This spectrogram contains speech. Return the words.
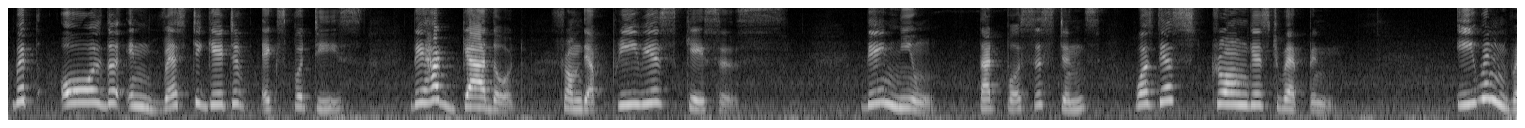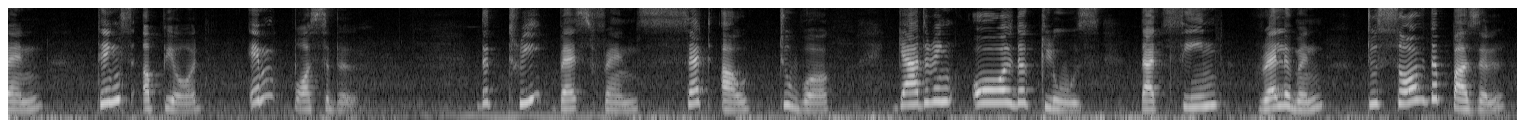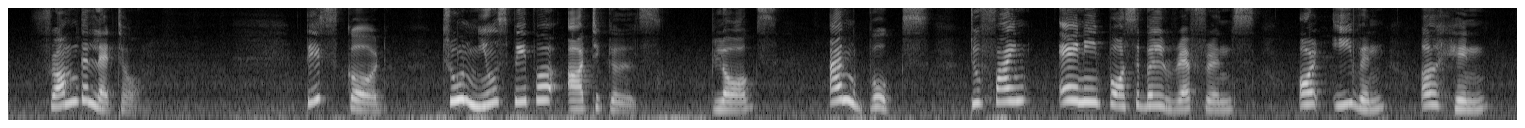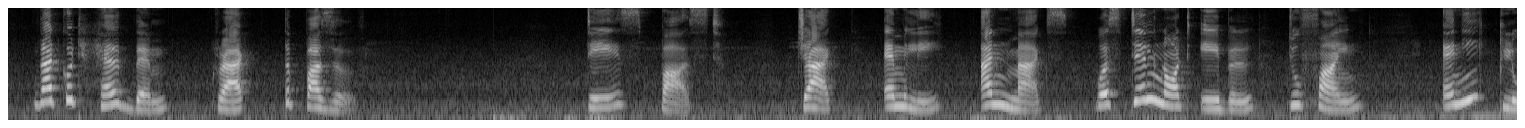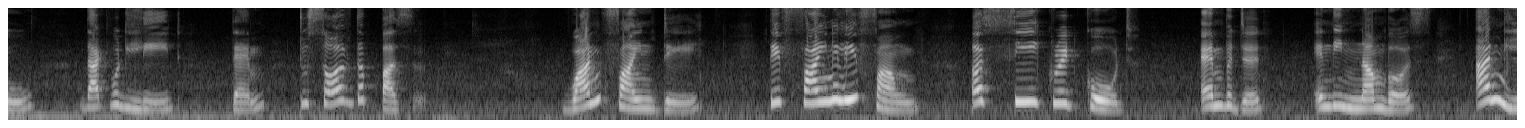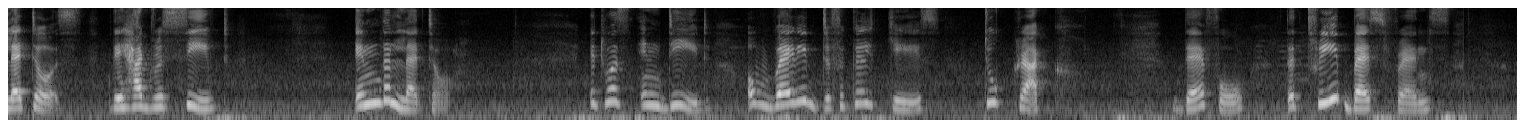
with all the investigative expertise they had gathered from their previous cases. They knew that persistence was their strongest weapon even when things appeared impossible. The three best friends set out to work gathering all the clues that seemed relevant to solve the puzzle from the letter. They scoured through newspaper articles, blogs, and books to find any possible reference or even a hint that could help them crack the puzzle. Days passed. Jack, Emily, and Max were still not able to find any clue that would lead them to solve the puzzle. One fine day, they finally found a secret code embedded in the numbers and letters they had received in the letter. It was indeed a very difficult case to crack. Therefore, the three best friends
